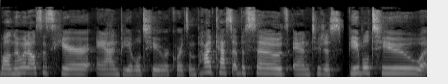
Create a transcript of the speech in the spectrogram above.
while no one else is here and be able to record some podcast episodes and to just be able to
